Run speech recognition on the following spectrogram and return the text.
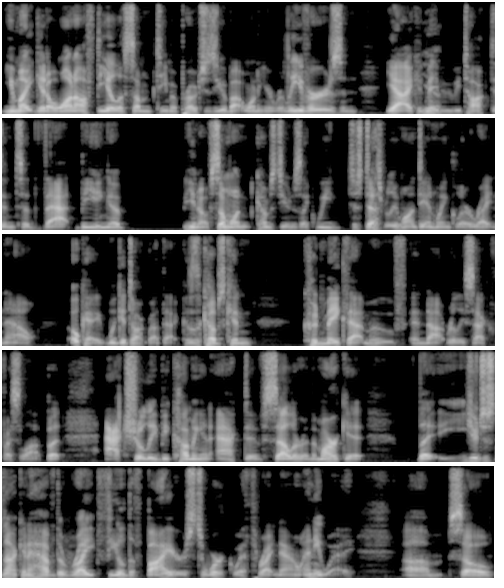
you might get a one-off deal if some team approaches you about one of your relievers, and yeah, I could yeah. maybe be talked into that being a, you know, if someone comes to you and is like, we just desperately want Dan Winkler right now. Okay, we could talk about that because the Cubs can could make that move and not really sacrifice a lot. But actually becoming an active seller in the market, but you're just not going to have the right field of buyers to work with right now anyway. Um, so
